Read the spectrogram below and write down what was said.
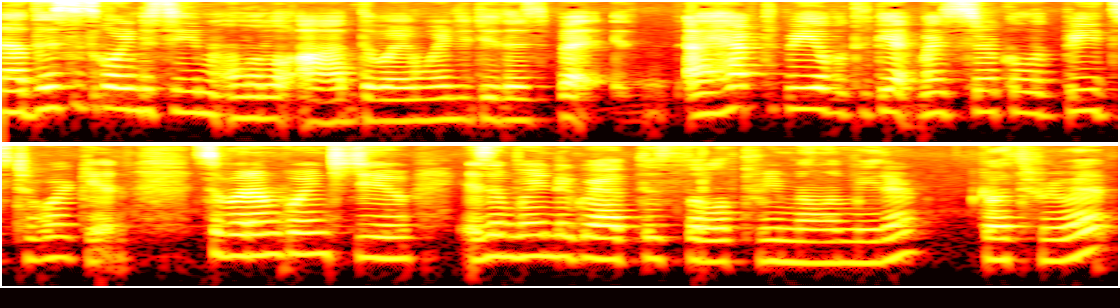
Now this is going to seem a little odd the way I'm going to do this, but I have to be able to get my circle of beads to work in. So what I'm going to do is I'm going to grab this little 3 millimeter, go through it.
